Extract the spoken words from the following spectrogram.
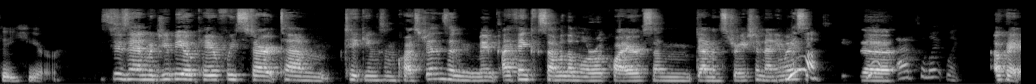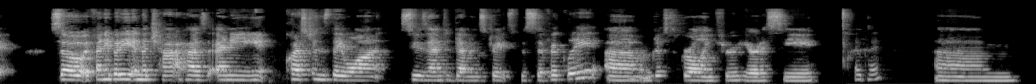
see here. Suzanne, would you be okay if we start um, taking some questions? And maybe, I think some of them will require some demonstration anyway. Yeah, the, yeah absolutely. Okay. So if anybody in the chat has any questions they want Suzanne to demonstrate specifically, um, I'm just scrolling through here to see. Okay. Um,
